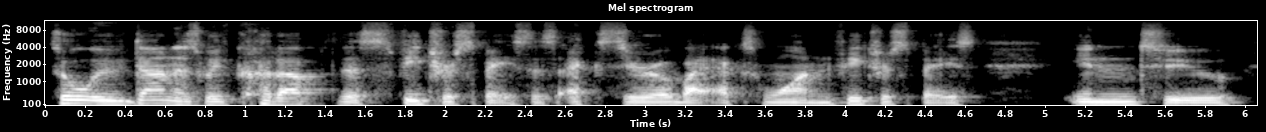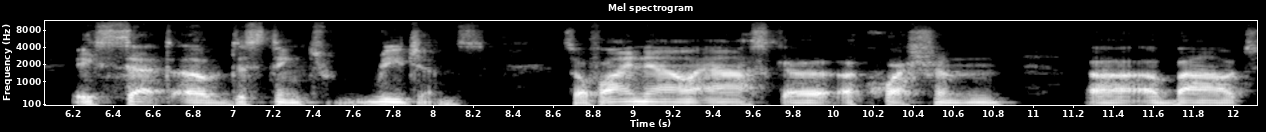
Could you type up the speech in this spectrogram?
So what we've done is we've cut up this feature space, this x0 by x1 feature space into a set of distinct regions. So if I now ask a, a question uh, about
